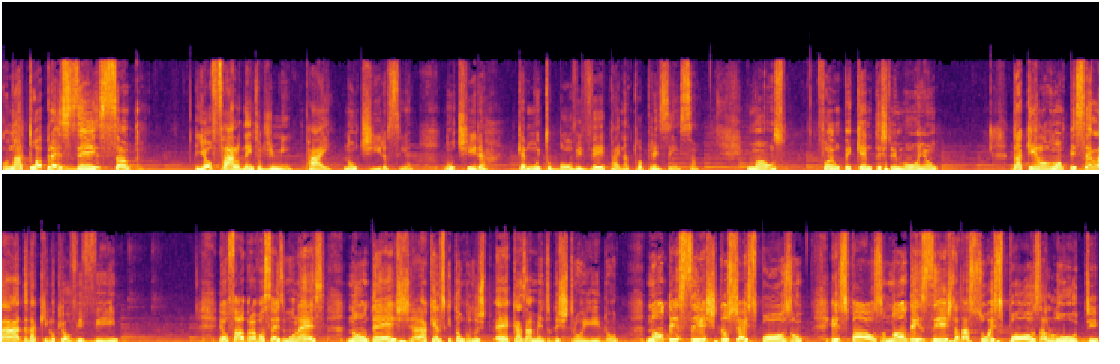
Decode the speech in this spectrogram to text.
na tua presença. E eu falo dentro de mim, Pai, não tira, Senhor, não tira, que é muito bom viver, Pai, na tua presença. Irmãos, foi um pequeno testemunho daquilo, uma pincelada daquilo que eu vivi. Eu falo para vocês, mulheres, não deixe aqueles que estão com é, casamento destruído. Não desiste do seu esposo. Esposo, não desista da sua esposa. Lute,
